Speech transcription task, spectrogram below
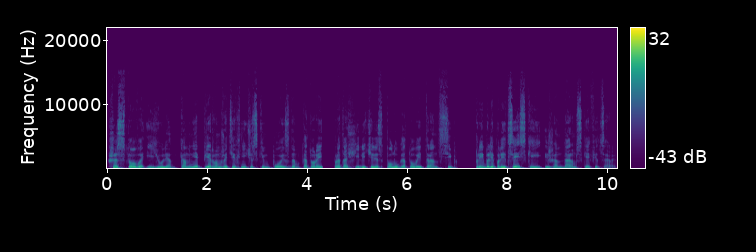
6 июля ко мне первым же техническим поездом, который протащили через полуготовый Транссиб, прибыли полицейские и жандармские офицеры.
